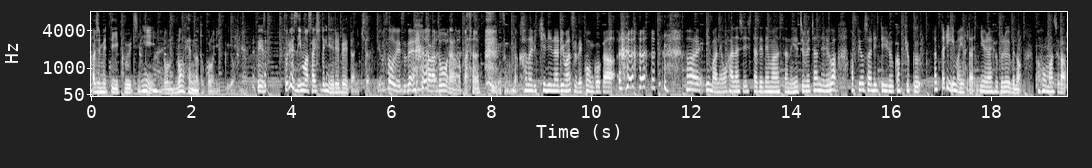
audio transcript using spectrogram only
始めていくうちにはい。どんどん変なところに行くようになって、とりあえず今最終的にエレベーターに来たっていうそうですね。ここからどうなるのかなっていう。かなり気になりますね今後が。はい今ねお話ししたデデマンスさんの YouTube チャンネルは発表されている楽曲だったり今言ったニューライフグルーヴのパフォーマンスが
